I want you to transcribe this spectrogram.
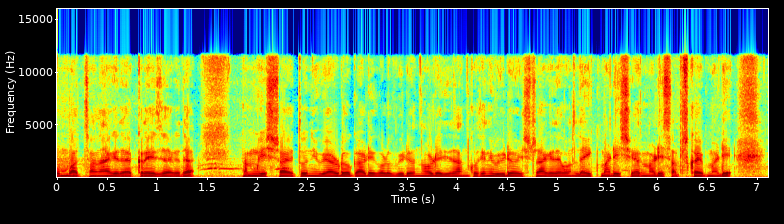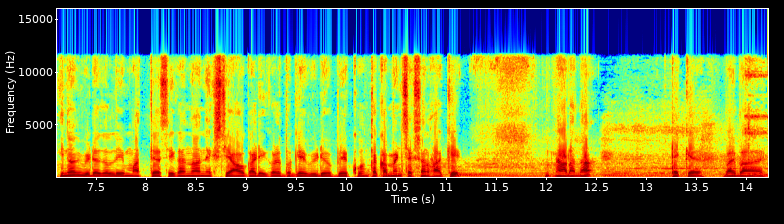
ತುಂಬ ಚೆನ್ನಾಗಿದೆ ಕ್ರೇಜ್ ಆಗಿದೆ. ನಮಗೆ ಇಷ್ಟ ಆಯಿತು. ನೀವು ಎರಡೂ ಗಾಡಿಗಳು ವೀಡಿಯೋ ನೋಡಿದ್ದೀರ ಅನ್ಕೋತೀನಿ. ವೀಡಿಯೋ ಇಷ್ಟ ಆಗಿದೆ, ಒಂದು ಲೈಕ್ ಮಾಡಿ ಶೇರ್ ಮಾಡಿ ಸಬ್ಸ್ಕ್ರೈಬ್ ಮಾಡಿ. ಇನ್ನೊಂದು ವೀಡಿಯೋದಲ್ಲಿ ಮತ್ತೆ ಸಿಗೋಣ. ನೆಕ್ಸ್ಟ್ ಯಾವ ಗಾಡಿಗಳ ಬಗ್ಗೆ ವೀಡಿಯೋ ಬೇಕು ಅಂತ ಕಮೆಂಟ್ ಸೆಕ್ಷನ್ ಹಾಕಿ. ಮಾಡೋಣ. ಟೇಕ್ ಕೇರ್ ಬಾಯ್ ಬಾಯ್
